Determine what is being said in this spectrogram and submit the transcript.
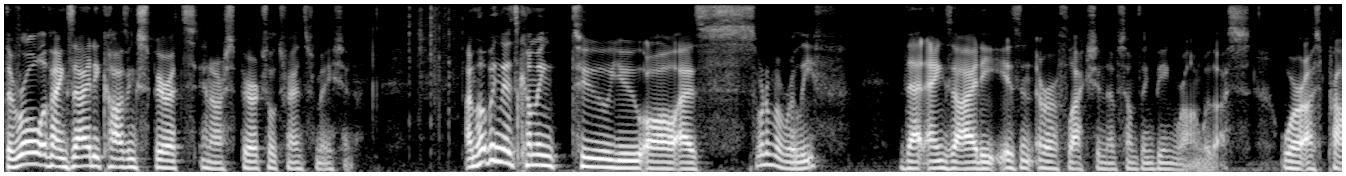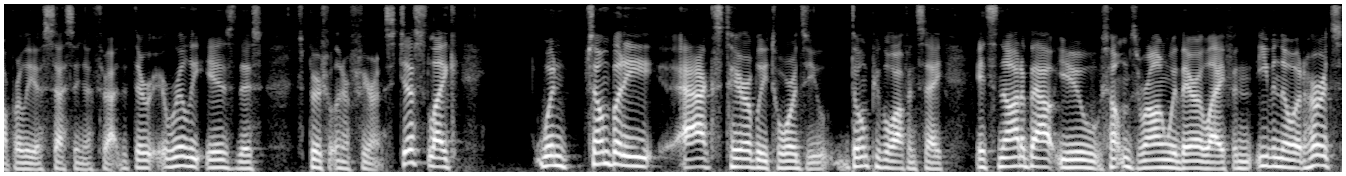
The role of anxiety causing spirits in our spiritual transformation. I'm hoping that it's coming to you all as sort of a relief that anxiety isn't a reflection of something being wrong with us or us properly assessing a threat, that there really is this spiritual interference. Just like when somebody acts terribly towards you, don't people often say, it's not about you, something's wrong with their life. And even though it hurts,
